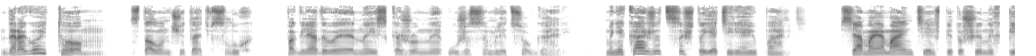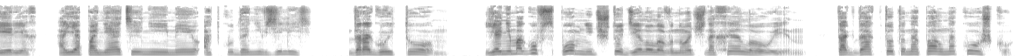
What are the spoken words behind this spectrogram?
«Дорогой Том», — стал он читать вслух, поглядывая на искаженное ужасом лицо Гарри, «мне кажется, что я теряю память. Вся моя мантия в петушиных перьях, а я понятия не имею, откуда они взялись. Дорогой Том, я не могу вспомнить, что делала в ночь на Хэллоуин. Тогда кто-то напал на кошку,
